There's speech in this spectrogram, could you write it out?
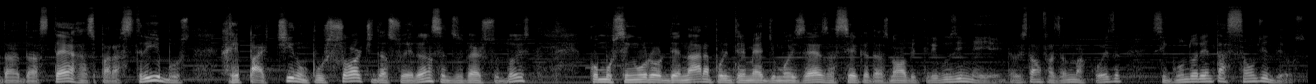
Da, das terras para as tribos, repartiram por sorte da sua herança, diz o verso 2 como o Senhor ordenara por intermédio de Moisés acerca das nove tribos e meia. Então eles estavam fazendo uma coisa segundo a orientação de Deus.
